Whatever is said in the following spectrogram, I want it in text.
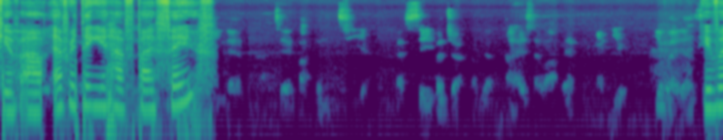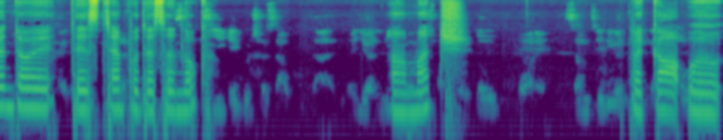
give out everything you have by faith. Even though this temple doesn't look uh, much, but God will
